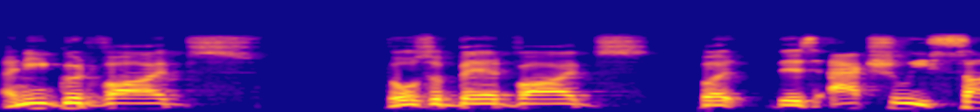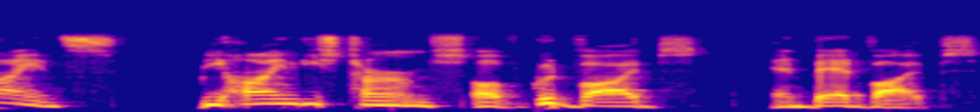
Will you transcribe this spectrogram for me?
I need good vibes. Those are bad vibes. But there's actually science behind these terms of good vibes and bad vibes.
